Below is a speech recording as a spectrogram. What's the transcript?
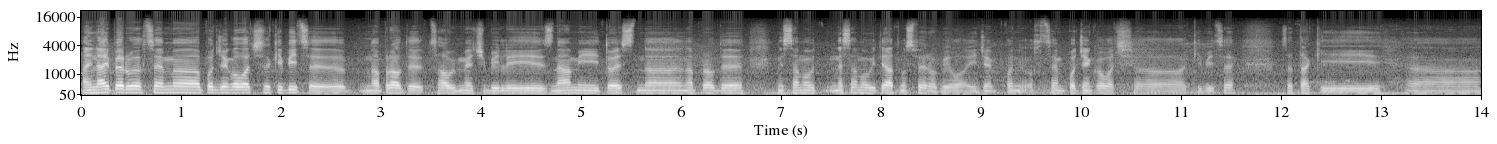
Ale najpierw chcę e, podziękować kibice. Naprawdę cały mecz byli z nami i to jest na, naprawdę niesamowita, atmosfera była i chcę podziękować e, kibice za taki e,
